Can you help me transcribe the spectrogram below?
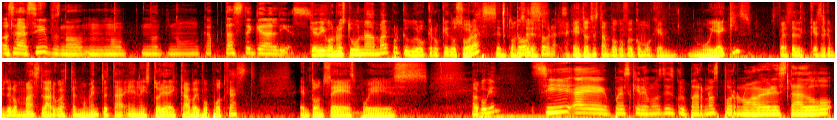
O sea, sí, pues no, no, no, no captaste que era el 10. Que digo, no estuvo nada mal porque duró creo que dos horas. Entonces, Dos horas. Entonces tampoco fue como que muy X. Fue el, es el capítulo más largo hasta el momento. Está en la historia de Cava Ipo Podcast. Entonces, pues. ¿Algo bien? Sí, eh, pues queremos disculparnos por no haber estado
